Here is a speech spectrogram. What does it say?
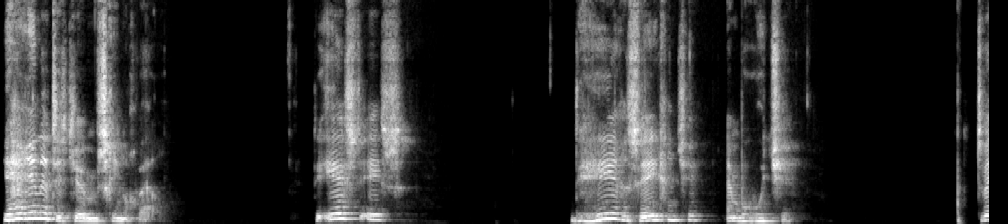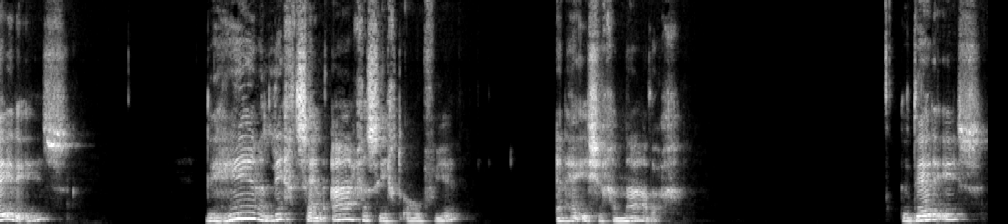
Je herinnert het je misschien nog wel. De eerste is: De Heere zegent je en behoedt je. De tweede is: De Heere licht zijn aangezicht over je en hij is je genadig. De derde is:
